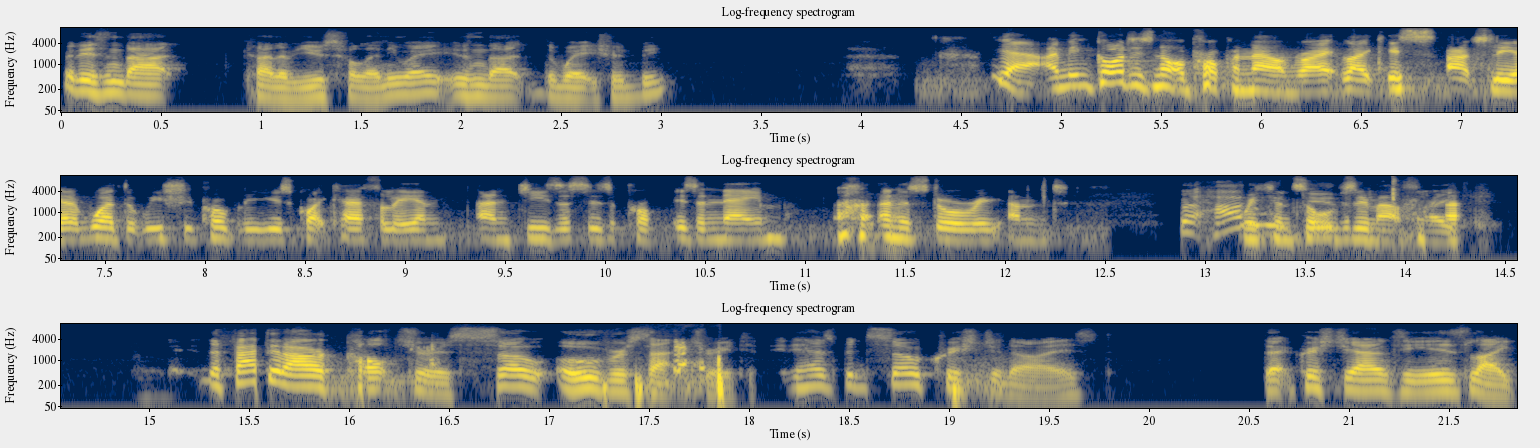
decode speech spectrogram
But isn't that kind of useful anyway? Isn't that the way it should be? Yeah i mean god is not a proper noun right like it's actually a word that we should probably use quite carefully and and jesus is a prop is a name and a story and But how We can do sort of zoom out from like, the fact that our culture is so oversaturated, it has been so Christianized that Christianity is like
